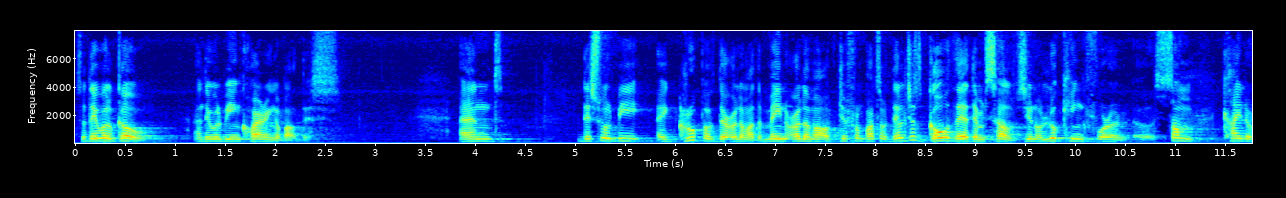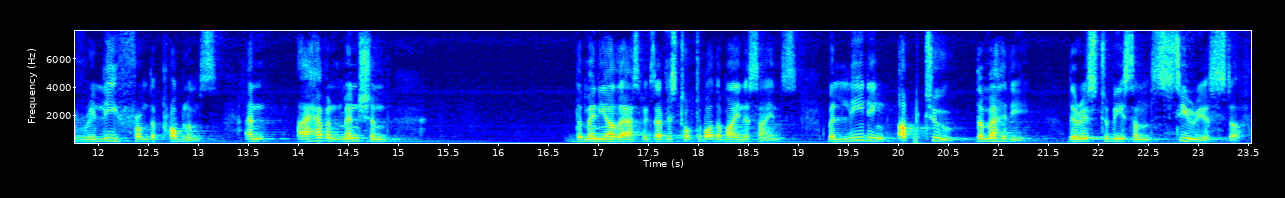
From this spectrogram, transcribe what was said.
So they will go and they will be inquiring about this. And this will be a group of the ulama, the main ulama of different parts of they'll just go there themselves, you know, looking for a, uh, some kind of relief from the problems. And I haven't mentioned the many other aspects. I've just talked about the minor signs. But leading up to the Mahdi, there is to be some serious stuff.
